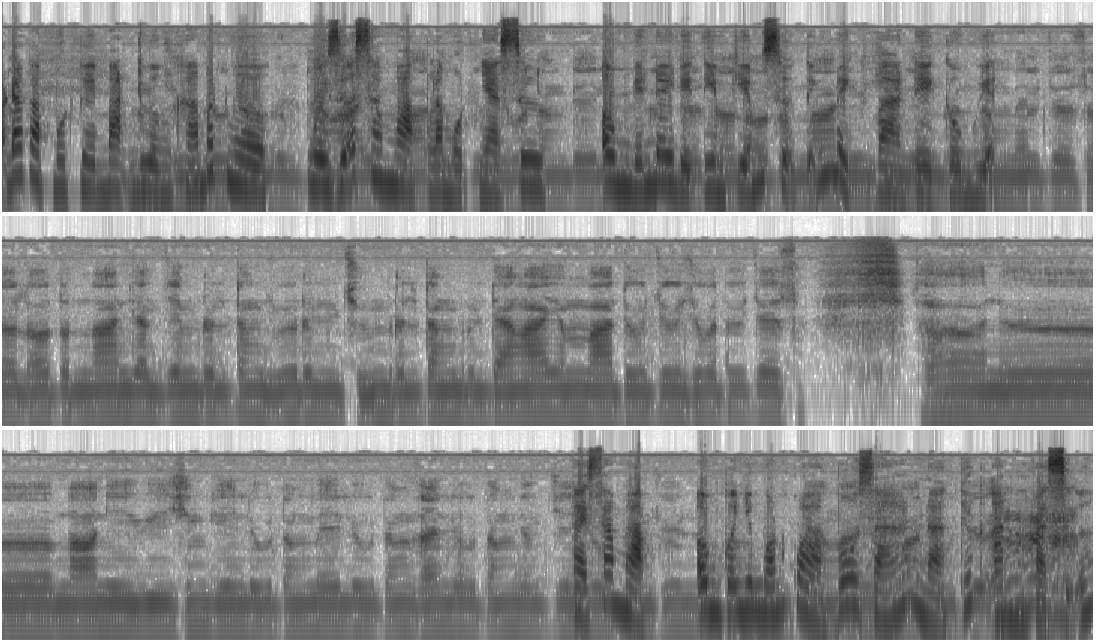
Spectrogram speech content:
Họ đã gặp một người bạn đường khá bất ngờ, người giữa sa mạc là một nhà sư. Ông đến đây để tìm kiếm sự tĩnh mịch và để cầu nguyện. Tại sa mạc, ông có những món quà vô giá là thức ăn và sữa.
